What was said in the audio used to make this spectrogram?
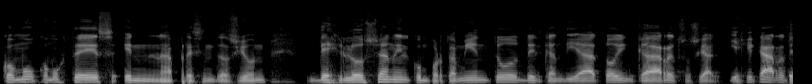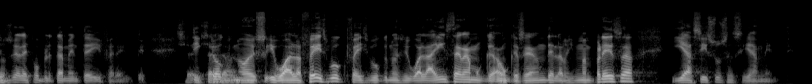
cómo, cómo ustedes en la presentación desglosan el comportamiento del candidato en cada red social. Y es que cada red social es completamente diferente. TikTok no es igual a Facebook, Facebook no es igual a Instagram, aunque, aunque sean de la misma empresa, y así sucesivamente.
